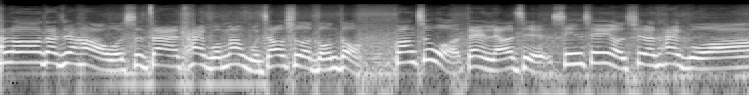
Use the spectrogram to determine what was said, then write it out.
Hello，大家好，我是在泰国曼谷教书的董董，关注我，带你了解新鲜有趣的泰国。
